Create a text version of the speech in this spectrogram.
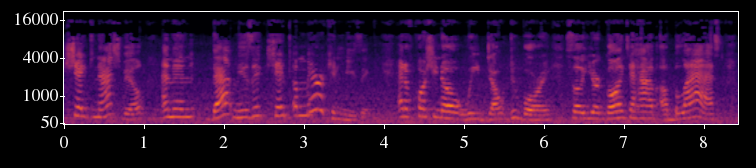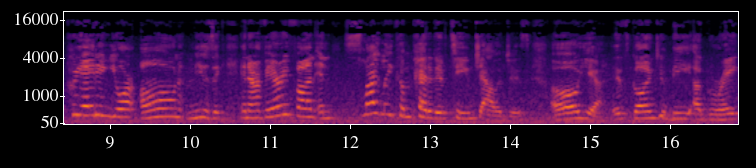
shaped Nashville and then that music shaped American music. And of course, you know, we don't do boring, so you're going to have a blast creating your own music in our very fun and slightly competitive team challenges. Oh, yeah, it's going to be a great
